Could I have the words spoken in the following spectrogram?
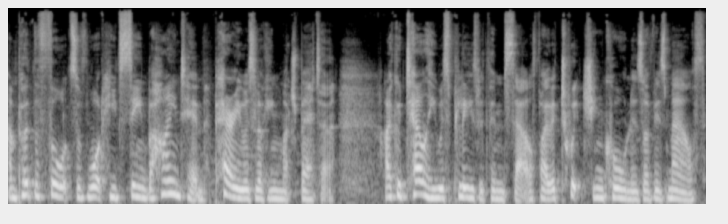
and put the thoughts of what he'd seen behind him, Perry was looking much better. I could tell he was pleased with himself by the twitching corners of his mouth,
